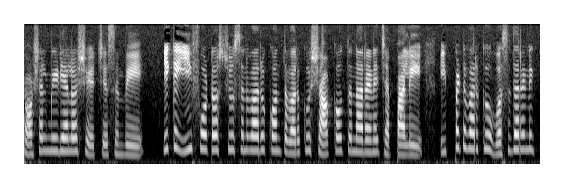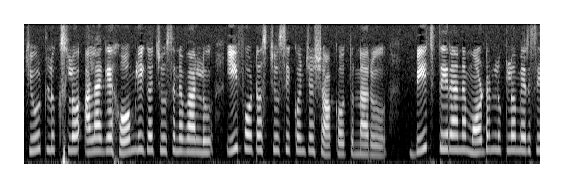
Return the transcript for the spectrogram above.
సోషల్ మీడియాలో షేర్ చేసింది. ఇక ఈ ఫొటోస్ చూసిన వారు కొంతవరకు షాక్ అవుతున్నారనే చెప్పాలి. ఇప్పటి వరకు వసుధరని క్యూట్ లుక్స్లో అలాగే హోమ్లీగా చూసిన వాళ్ళు ఈ ఫొటోస్ చూసి కొంచెం షాక్ అవుతున్నారు. బీచ్ తీరాన మోడర్న్ లుక్లో మెరిసి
